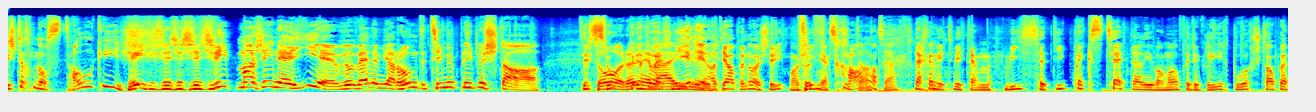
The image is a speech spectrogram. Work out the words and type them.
Das ist doch nostalgisch. Nein, das ist eine Schreibmaschine hier. In welchem Jahrhundert sind wir bleiben stehen? Das ist so, super, du hast nie, ja, die aber noch eine Schreibmaschine gehabt. Nachher mit, mit dem weißen Tippex-Zettel, wo man für den gleichen Buchstaben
